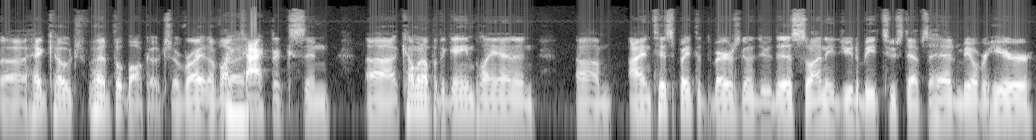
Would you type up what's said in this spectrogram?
a head coach, head football coach of right of like Right. tactics and uh, coming up with a game plan. And um, I anticipate that the Bears going to do this, so I need you to be two steps ahead and be over here.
